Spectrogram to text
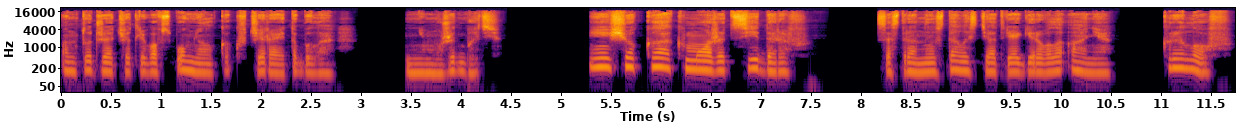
Он тут же отчетливо вспомнил, как вчера это было. Не может быть. И еще как может, Сидоров. Со странной усталостью отреагировала Аня. Крылов.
